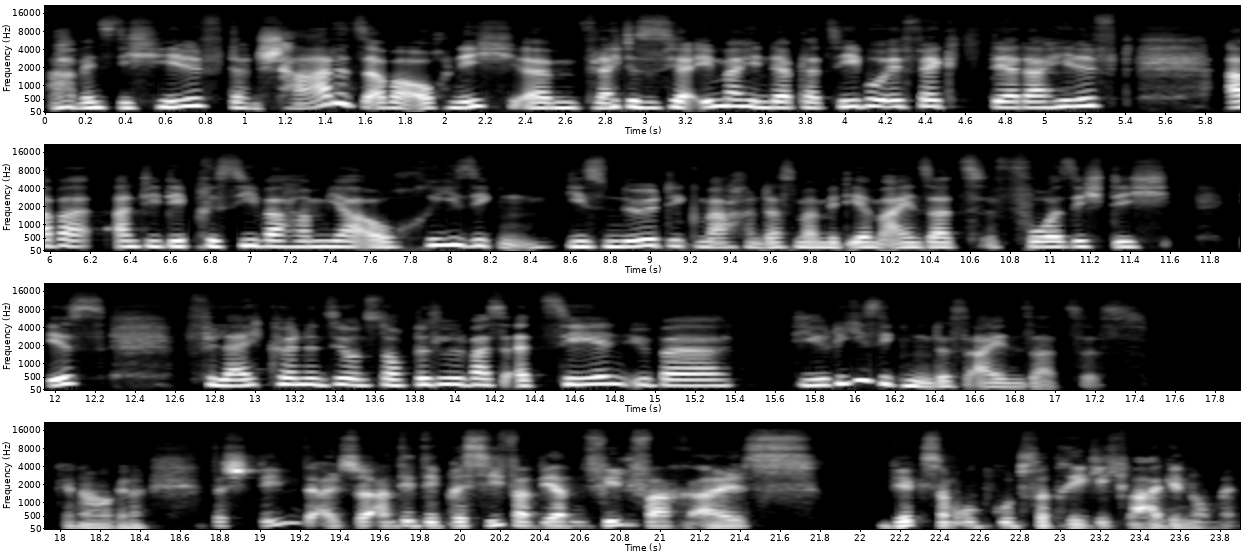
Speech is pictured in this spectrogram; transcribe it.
ah, wenn es nicht hilft, dann schadet es aber auch nicht. Ähm, vielleicht ist es ja immerhin der Placebo-Effekt, der da hilft. Aber Antidepressiva haben ja auch Risiken, die es nötig machen, dass man mit ihrem Einsatz vorsichtig ist. Vielleicht können Sie uns noch ein bisschen was erzählen über die Risiken des Einsatzes. Genau, genau. Das stimmt. Also Antidepressiva werden vielfach als wirksam und gut verträglich wahrgenommen.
